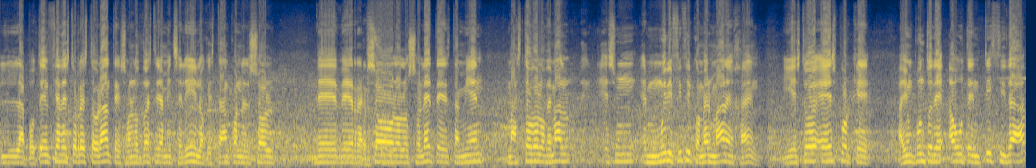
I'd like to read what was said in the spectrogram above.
la potencia de estos restaurantes, son los dos estrellas Michelin, los que están con el sol de, de Repsol o los soletes también, más todo lo demás, es, un, es muy difícil comer mal en Jaén. Y esto es porque hay un punto de autenticidad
